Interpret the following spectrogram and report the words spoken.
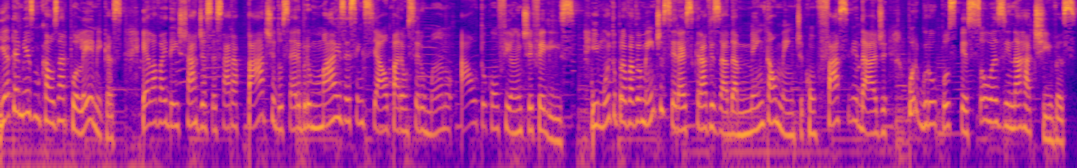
e até mesmo causar polêmicas, ela vai deixar de acessar a parte do cérebro mais essencial para um ser humano autoconfiante e feliz. E muito provavelmente será escravizada mentalmente com facilidade por grupos, pessoas e narrativas.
